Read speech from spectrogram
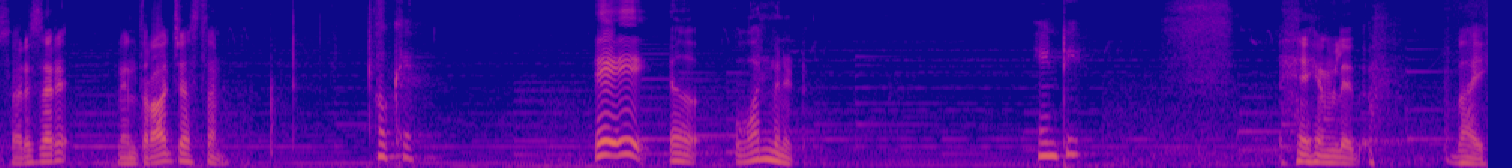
సరే సరే. నేను తర్వాత చేస్తాను. ఓకే. A one minute. ఏంటి? ఏం లేదు. బాయ్.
